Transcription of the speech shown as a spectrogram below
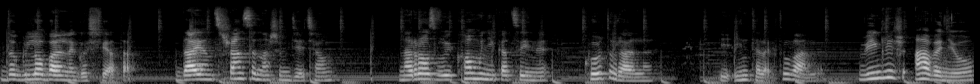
do globalnego świata, dając szansę naszym dzieciom na rozwój komunikacyjny, kulturalny i intelektualny. W English Avenue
